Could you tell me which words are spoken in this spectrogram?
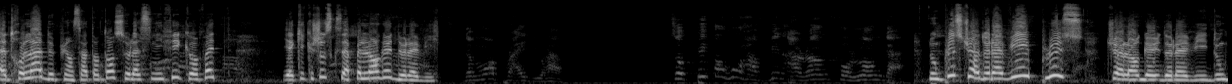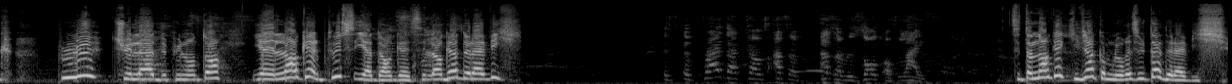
Être là depuis un certain temps, cela signifie qu'en fait, il y a quelque chose qui s'appelle l'orgueil de la vie. the more pride you have. So people who have been around for longer, Donc plus tu as de la vie, plus tu as l'orgueil de la vie. Donc plus tu es là depuis longtemps, il y a l'orgueil, plus il y a d'orgueil. C'est l'orgueil de la vie. C'est un orgueil qui vient comme le résultat de la vie.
